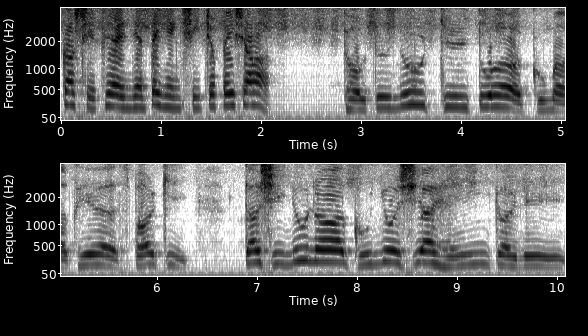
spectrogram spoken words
có sĩ phía nhân tây hình sĩ cho bây giờ thầu từ nút kỳ tua cú mà thia Sparky. Ta chỉ nu na cú nhô xia hình cái đi.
